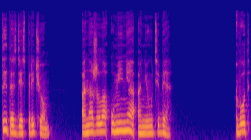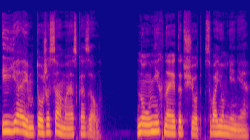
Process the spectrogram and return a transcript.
«Ты-то здесь при чем? Она жила у меня, а не у тебя». Вот и я им то же самое сказал. Но у них на этот счет свое мнение.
